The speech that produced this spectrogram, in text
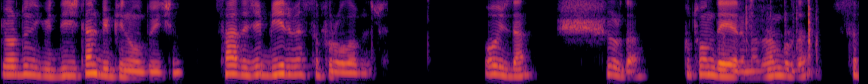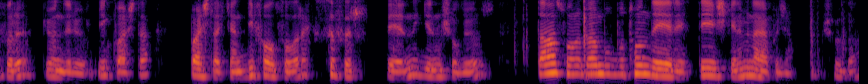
gördüğünüz gibi dijital bir pin olduğu için sadece 1 ve 0 olabilir. O yüzden şurada buton değerime ben burada 0'ı gönderiyorum. İlk başta başlarken default olarak 0 değerini girmiş oluyoruz. Daha sonra ben bu buton değeri değişkenimi ne yapacağım? Şurada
